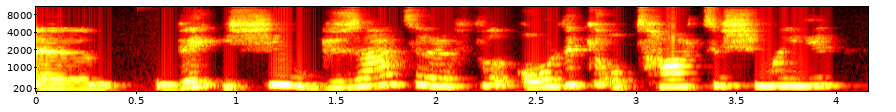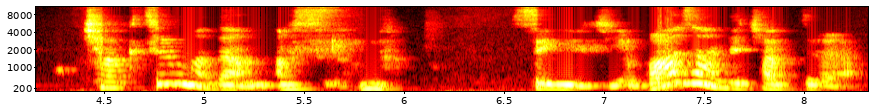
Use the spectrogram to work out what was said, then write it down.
E, ve işin güzel tarafı oradaki o tartışmayı çaktırmadan aslında seyirciye bazen de çaktırarak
